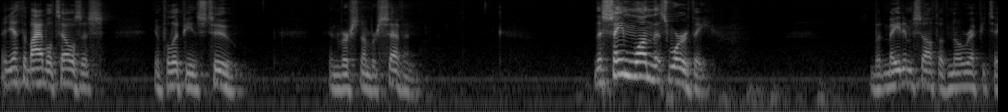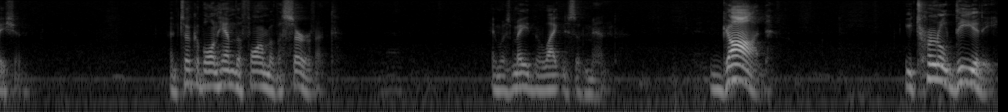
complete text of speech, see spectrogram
And yet the Bible tells us in Philippians 2, in verse number 7, the same one that's worthy, but made himself of no reputation, and took upon him the form of a servant, and was made in the likeness of men. God, eternal deity,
